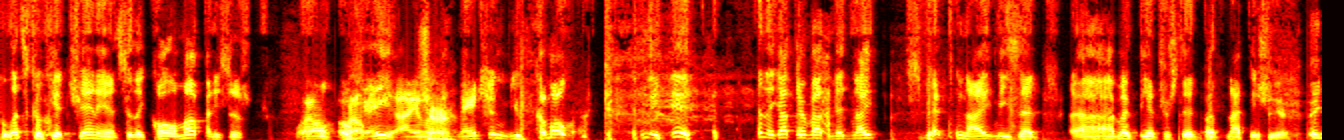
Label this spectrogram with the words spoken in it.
well, let's go get Shanahan. So they call him up and he says, well, Well, okay, I have sure. a mansion. You come over. and they did. And they got there about midnight, spent the night, and he said, uh, I might be interested, but not this year. They,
